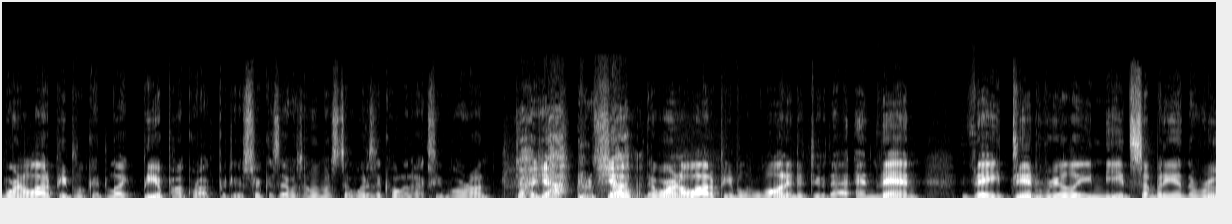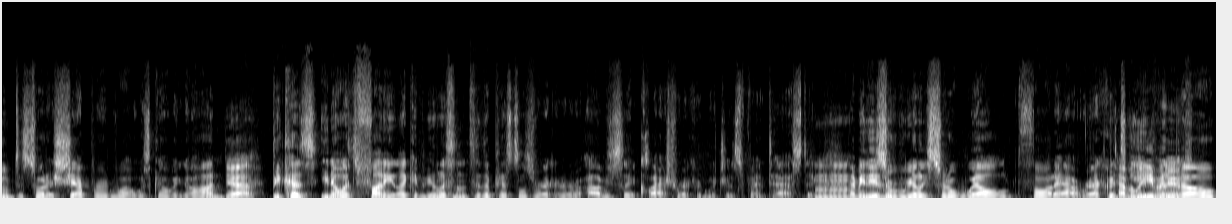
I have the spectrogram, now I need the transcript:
weren't a lot of people who could like be a punk rock producer because that was almost a what is it called an oxymoron. yeah. So yeah. there weren't a lot of people who wanted to do that, and then they did really need somebody in the room to sort of shepherd what was going on. Yeah. Because, you know, it's funny. Like, if you listen to the Pistols record, or obviously a Clash record, which is fantastic. I mean, these are really sort of well thought out records, Mm-hmm. Heavily even produced. though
